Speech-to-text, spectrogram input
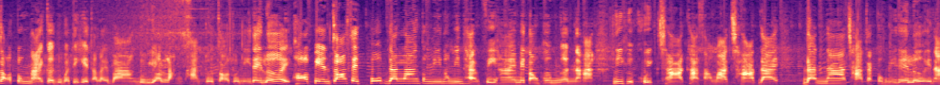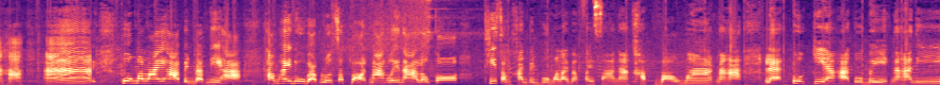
จอดตรงไหนเกิดอุบัติเหตุอะไรบ้าง ดูย้อนหลังผ่านตัวจอตัวนี้ได้เลย พอเปลี่ยนจอเสร็จปุ๊บด้านล่างตรงนี้น้องมินแถมฟรีให้ไม่ต้องเพิ่มเงินนะคะ นี่คือ Quick Charge ค่ะ สามารถชาร์จได้ด้านหน้าชาร์จจากตรงนี้ได้เลยนะคะอ่าพวงมาลัยค่ะเป็นแบบนี้ค่ะทำให้ดูแบบรถสปอร์ตมากเลยนะ แล้วก็ที่สำคัญเป็นพวงมาลัยแบบไฟฟ้านะขับเบามากนะคะ และตัวเกียร์ค่ะตัวเบรกนะคะนี่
